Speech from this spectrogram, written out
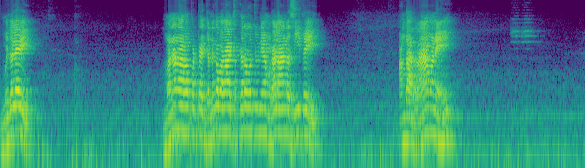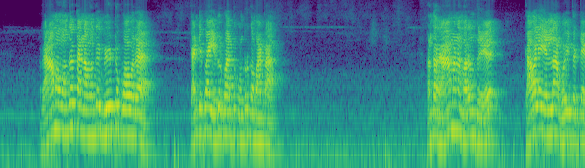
மிதலை மன்னனாகப்பட்ட ஜனகமகா சக்கரவர்த்தியுடைய மகளான சீதை அந்த ராமனை ராமன் வந்து தன்னை வந்து மீட்டு போவதை கண்டிப்பாக எதிர்பார்த்து கொண்டிருக்க மாட்டான். அந்த ராமனை மறந்து கவலையெல்லாம் ஒழித்துட்டு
